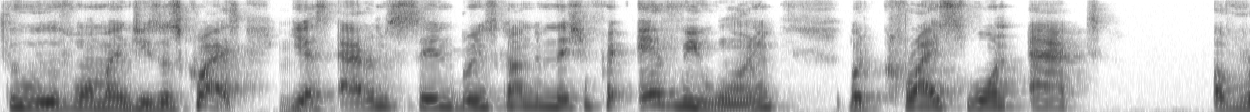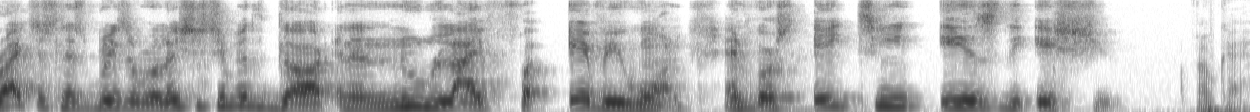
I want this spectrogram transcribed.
through this one man, Jesus Christ. Mm-hmm. Yes, Adam's sin brings condemnation for everyone, but Christ's one act of righteousness brings a relationship with God and a new life for everyone. And verse 18 is the issue. Okay.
